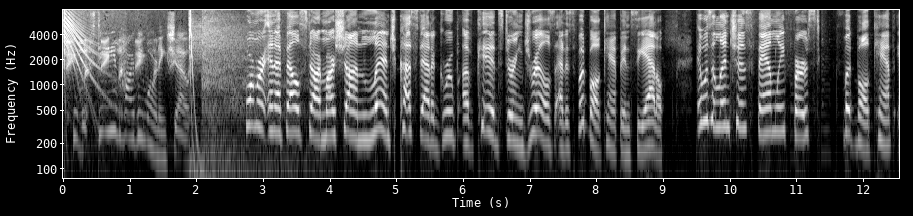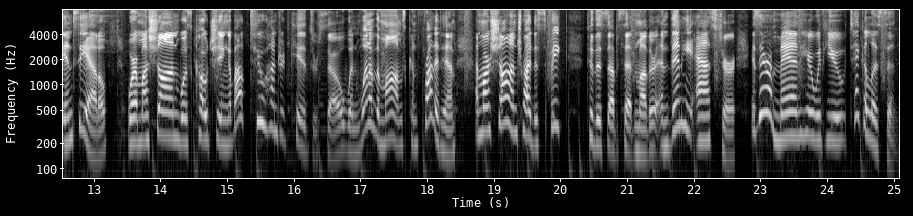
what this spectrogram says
to the Steve Harvey Morning Show. Former NFL star Marshawn Lynch cussed at a group of kids during drills at his football camp in Seattle. It was a Lynch's family first football camp in Seattle where Marshawn was coaching about 200 kids or so when one of the moms confronted him and Marshawn tried to speak to this upset mother and then he asked her, "Is there a man here with you? Take a listen."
